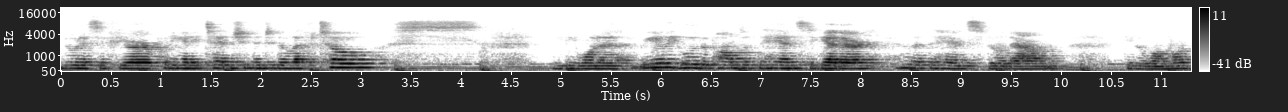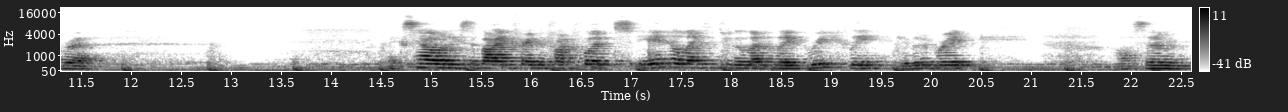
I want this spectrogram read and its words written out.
Notice if you're putting any tension into the left toe. Maybe you want to really glue the palms of the hands together and let the hands spill down. Give it one more breath. Exhale, release the body, frame the front foot. Inhale, lengthen through the left leg briefly. Give it a break. Awesome.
